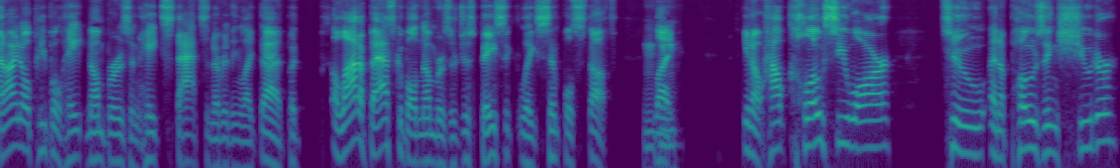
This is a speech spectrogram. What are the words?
and I know people hate numbers and hate stats and everything like that, but a lot of basketball numbers are just basically simple stuff. Mhm. Like, you know, how close you are to an opposing shooter,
